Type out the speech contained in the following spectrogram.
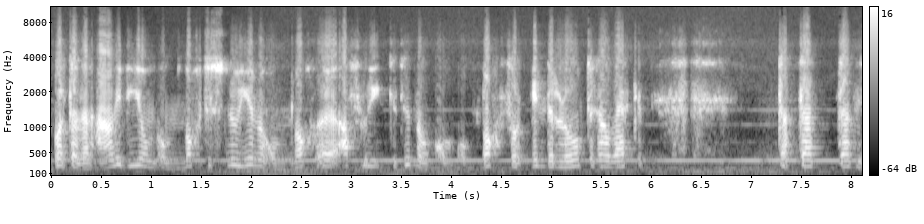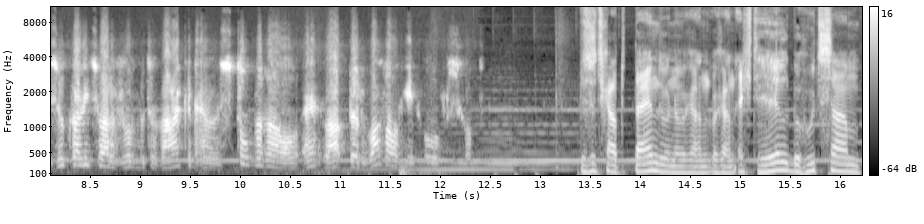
Wordt dat een alibi om, om nog te snoeien, om nog uh, afvloeiing te doen, om, om, om nog voor minder loon te gaan werken? Dat, dat, dat is ook wel iets waar we voor moeten waken. En we stonden al, hè, er was al geen overschot. Dus het gaat pijn doen. We gaan, we gaan echt heel behoedzaam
